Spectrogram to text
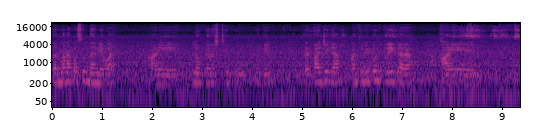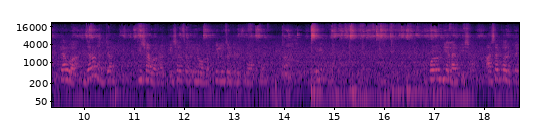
तर मनापासून धन्यवाद. आणि लवकरच ठीक होतील. तर काळजी घ्या आणि तुम्ही पण प्रे करा. आणि क्या हुआ जाऊ ना जा. किशा बघा किशाचं हे बघा पिलूचं ड्रेस घातलं पळून गेला किशा असं करतंय.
